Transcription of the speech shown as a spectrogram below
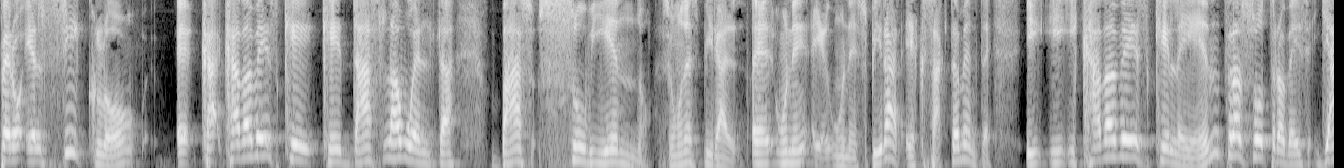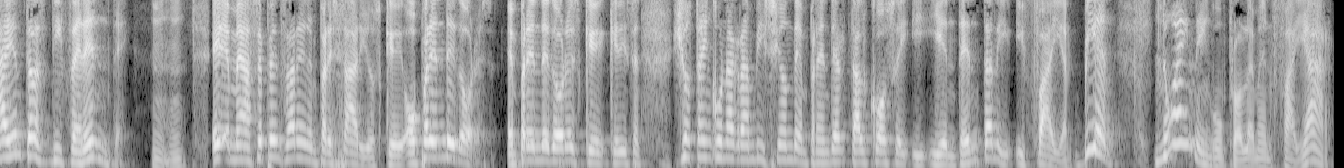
pero el ciclo, eh, cada vez que, das la vuelta, vas subiendo. Es como una espiral. Eh, eh, una, espiral, exactamente. y cada vez que le entras otra vez, ya entras diferente. Eh, me hace pensar en empresarios que, o emprendedores, emprendedores que, dicen, yo tengo una gran visión de emprender tal cosa y, intentan y, fallan. Bien, no hay ningún problema en fallar.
